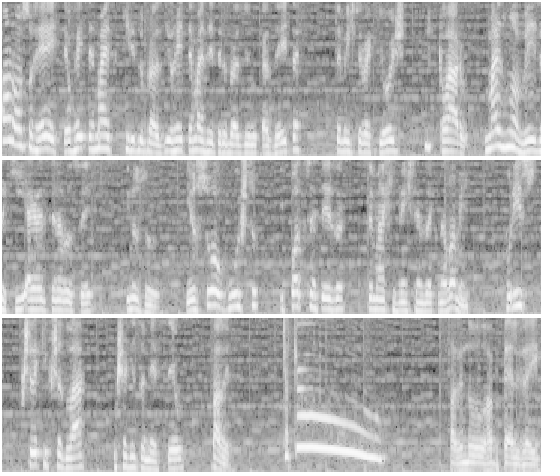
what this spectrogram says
Ao nosso hater, o hater mais querido do Brasil, o hater mais hater do Brasil, Lucas Eita, também esteve aqui hoje. E claro, mais uma vez aqui agradecendo a você que nos ouve. Eu sou Augusto e pode certeza, semana que vem estaremos aqui novamente. Por isso, puxa daqui, puxa de lá, puxadinho também é seu. Valeu. Tchau, tchau! Fazendo Rob Teles aí.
